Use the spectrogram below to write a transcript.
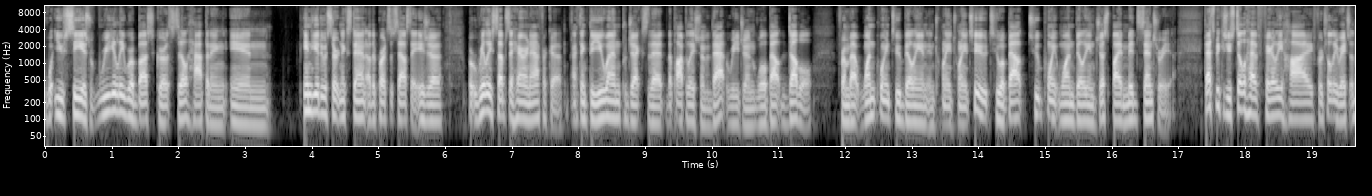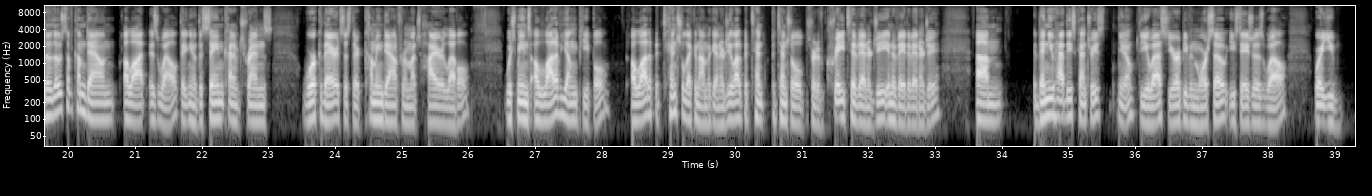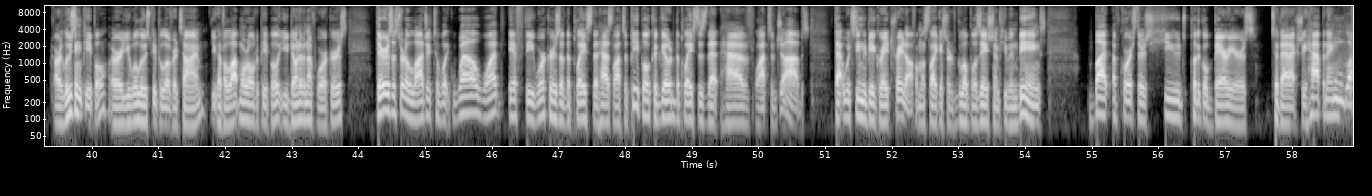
what you see is really robust growth still happening in India to a certain extent, other parts of South Asia, but really sub Saharan Africa. I think the UN projects that the population of that region will about double from about 1.2 billion in 2022 to about 2.1 billion just by mid-century. That's because you still have fairly high fertility rates, although those have come down a lot as well. They, you know, the same kind of trends work there. It's just they're coming down from a much higher level, which means a lot of young people, a lot of potential economic energy, a lot of poten- potential sort of creative energy, innovative energy. Um, then you have these countries, you know, the U.S., Europe, even more so, East Asia as well, where you are losing people or you will lose people over time. You have a lot more older people. You don't have enough workers. There is a sort of logic to like, well, what if the workers of the place that has lots of people could go to the places that have lots of jobs? That would seem to be a great trade off, almost like a sort of globalization of human beings. But of course, there's huge political barriers to that actually happening.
